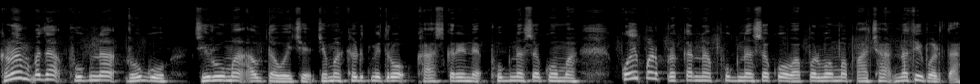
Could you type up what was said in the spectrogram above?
ઘણા બધા ફૂગના રોગો જીરુમાં આવતા હોય છે. જેમાં ખેડૂત મિત્રો, ખાસ કરીને ફૂગનાશકોમાં કોઈ પણ પ્રકારના ફૂગનાશકો વાપરવામાં પાછા નથી પડતા.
